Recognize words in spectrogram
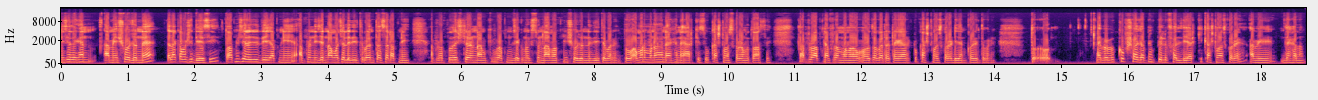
নিচে দেখেন, আমি সৌজন্যে এলাকাবাসী দিয়েছি। তো আপনি সেটা যদি আপনি, আপনার নিজের নামও চলে দিতে পারেন, তাছাড়া আপনি আপনার প্রতিষ্ঠানের নাম কিংবা আপনি যে কোনো কিছু নাম আপনি সৌজন্যে দিতে পারেন। তো আমার মনে হয় না এখানে আর কিছু কাস্টমাইজ করার মতো আছে। তারপর আপনি আপনার মতো করে এটাকে আর একটু কাস্টমাইজ করে ডিজাইন করে নিতে পারেন। তো, এভাবে খুব সহজে আপনি পিল ফাইল দিয়ে আর কি কাস্টমাইজ করে আমি দেখালাম।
